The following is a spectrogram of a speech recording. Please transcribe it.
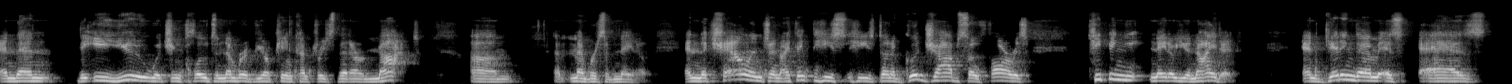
And then the EU, which includes a number of European countries that are not um, members of NATO. And the challenge, and I think he's he's done a good job so far, is keeping NATO united and getting them as as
